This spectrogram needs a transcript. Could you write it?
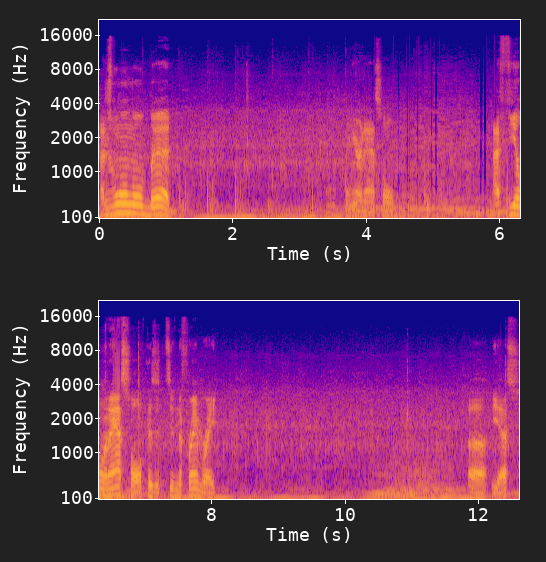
I just want a little bed. I hear an asshole. I feel an asshole because it's in the frame rate. Yes?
